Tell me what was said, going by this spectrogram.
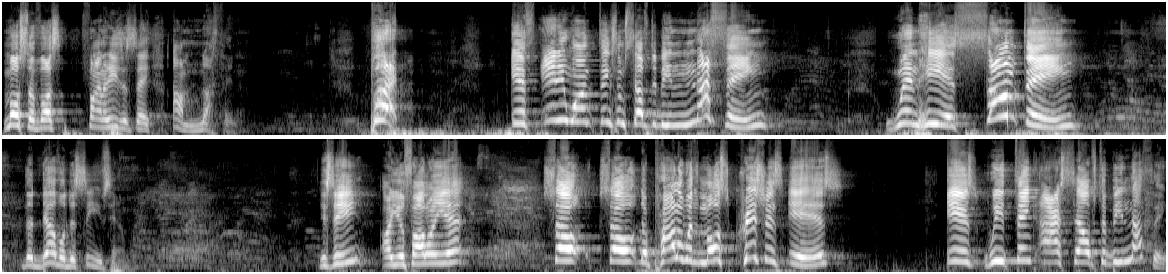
Most of us find it easy to say, I'm nothing. But if anyone thinks himself to be nothing, when he is something, the devil deceives him. You see? Are you following yet? So, so the problem with most Christians is, is we think ourselves to be nothing.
